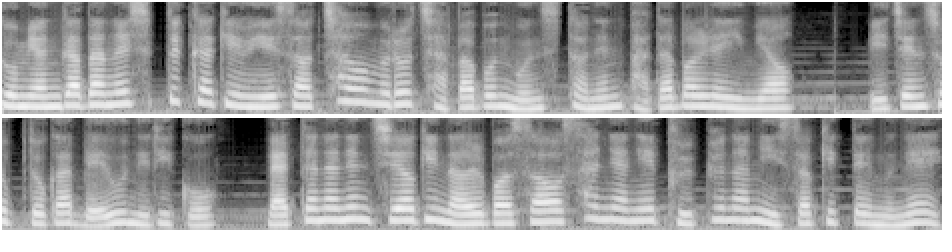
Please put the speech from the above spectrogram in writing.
도면 가방을 습득하기 위해서 처음으로 잡아본 몬스터는 바다벌레이며 리젠 속도가 매우 느리고 나타나는 지역이 넓어서 사냥에 불편함이 있었기 때문에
